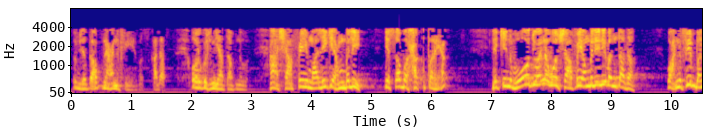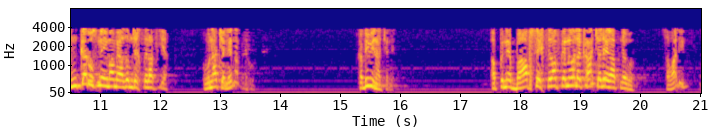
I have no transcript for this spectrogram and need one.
سمجھا تو اپنے انفی ہے، بس خلاص۔ اور کچھ نہیں آتا اپنے کو۔ ہاں شافی مالی کی ہمبلی یہ سب حق پر ہے لیکن وہ جو ہے نا، وہ شافی عملی نہیں بنتا تھا۔ وہ حنفی بن کر اس نے امام اعظم سے اختلاف کیا۔ وہ نہ چلے نا پھر وہ۔ کبھی بھی نہ چلے۔ اپنے باپ سے اختلاف کرنے والا کہاں چلے گا اپنے کو سوال ہی نہیں۔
